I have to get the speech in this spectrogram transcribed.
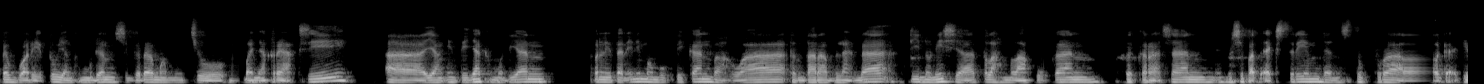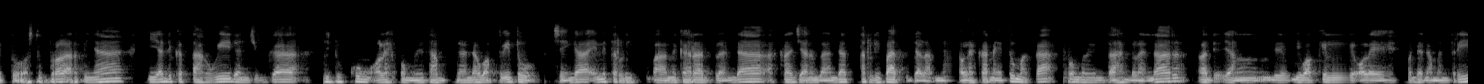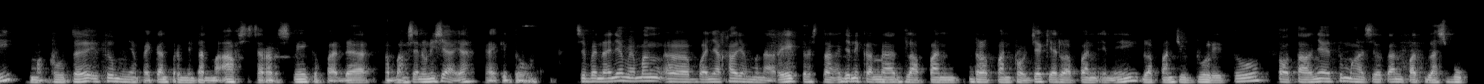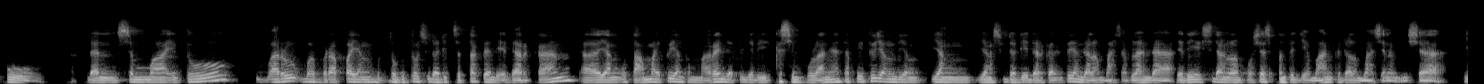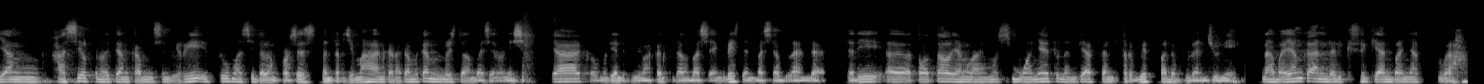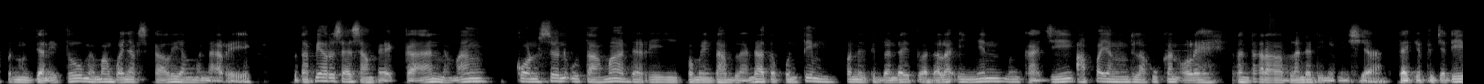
Februari itu yang kemudian segera memicu banyak reaksi uh, yang intinya kemudian penelitian ini membuktikan bahwa tentara Belanda di Indonesia telah melakukan kekerasan yang bersifat ekstrim dan struktural kayak gitu. Struktural artinya ia diketahui dan juga didukung oleh pemerintah Belanda waktu itu. Sehingga ini terlibat negara Belanda, kerajaan Belanda terlibat di dalamnya. Oleh karena itu maka pemerintah Belanda yang diwakili oleh Perdana Menteri Mark itu menyampaikan permintaan maaf secara resmi kepada bangsa Indonesia ya kayak gitu sebenarnya memang uh, banyak hal yang menarik. Terus terang aja nih karena 8 8 project ya 8 ini 8 judul itu totalnya itu menghasilkan 14 buku. Dan semua itu baru beberapa yang betul-betul sudah dicetak dan diedarkan. Uh, yang utama itu yang kemarin jatuh jadi kesimpulannya, tapi itu yang yang yang yang sudah diedarkan itu yang dalam bahasa Belanda. Jadi sedang dalam proses penterjemahan ke dalam bahasa Indonesia. Yang hasil penelitian kami sendiri itu masih dalam proses penterjemahan karena kami kan menulis dalam bahasa Indonesia, kemudian diterjemahkan ke dalam bahasa Inggris dan bahasa Belanda. Jadi uh, total yang lain semuanya itu nanti akan terbit pada bulan Juni. Nah, bayangkan dari sekian banyak penelitian itu memang banyak sekali yang menarik. Tetapi harus saya sampaikan memang concern utama dari pemerintah Belanda ataupun tim peneliti Belanda itu adalah ingin mengkaji apa yang dilakukan oleh tentara Belanda di Indonesia. Kayak gitu. Jadi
